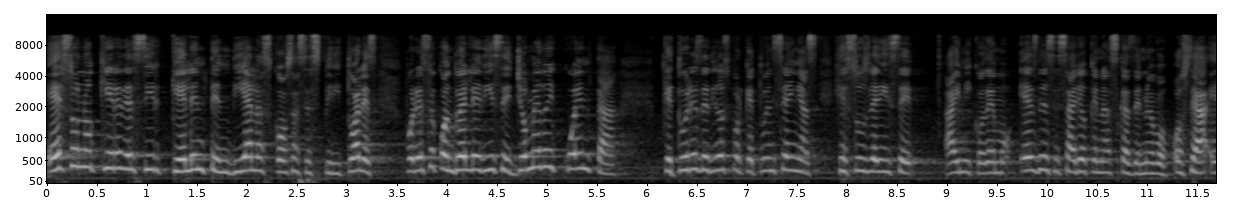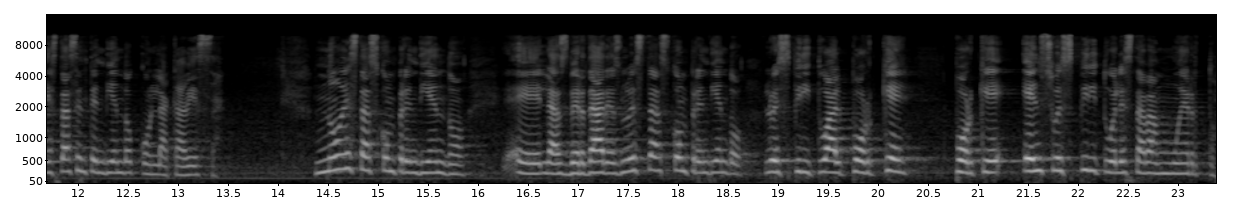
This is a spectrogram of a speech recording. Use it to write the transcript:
Eso no quiere decir que él entendía las cosas espirituales. Por eso cuando él le dice, yo me doy cuenta que tú eres de Dios porque tú enseñas, Jesús le dice, ay Nicodemo, es necesario que nazcas de nuevo. O sea, estás entendiendo con la cabeza. No estás comprendiendo eh, las verdades, no estás comprendiendo lo espiritual. ¿Por qué? Porque en su espíritu él estaba muerto.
